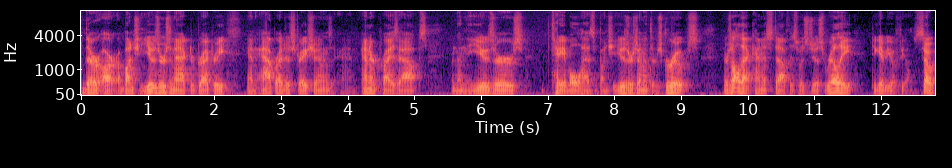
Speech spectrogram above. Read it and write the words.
there are a bunch of users in Active Directory and app registrations and enterprise apps. And then the users table has a bunch of users in it. There's groups, there's all that kind of stuff. This was just really to give you a feel. So,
